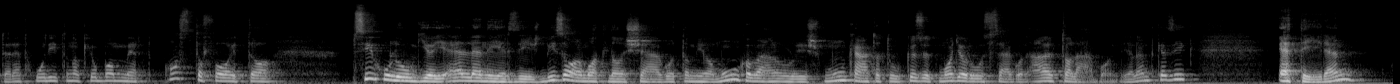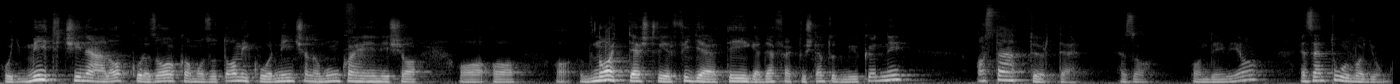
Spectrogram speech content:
teret hódítanak jobban, mert azt a fajta pszichológiai ellenérzést, bizalmatlanságot, ami a munkavállaló és munkáltató között Magyarországon általában jelentkezik, etéren, hogy mit csinál akkor az alkalmazott, amikor nincsen a munkahelyén és a, a, a, a nagy testvér figyel téged, effektus nem tud működni, azt áttörte ez a pandémia, ezen túl vagyunk.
